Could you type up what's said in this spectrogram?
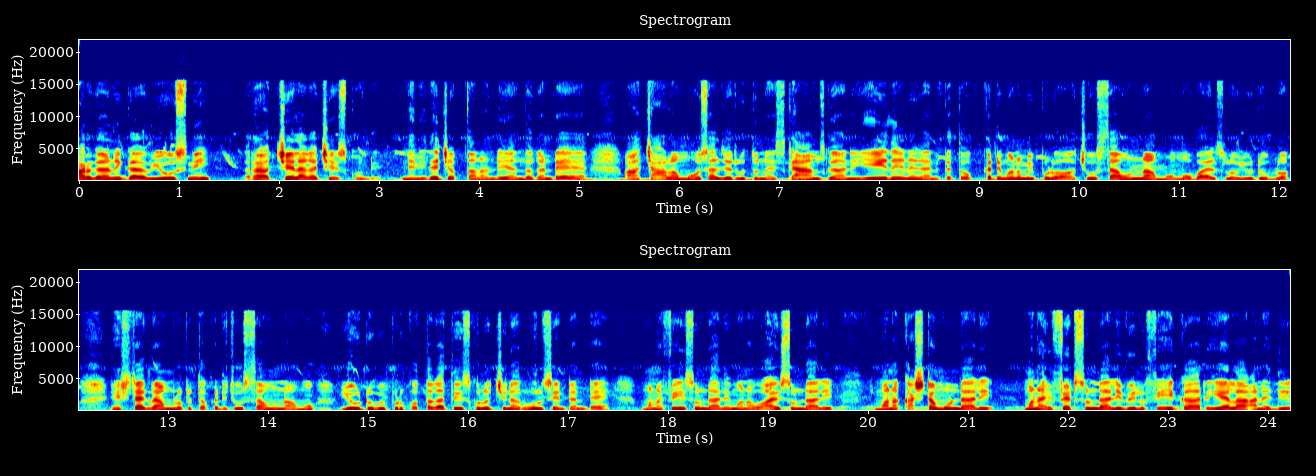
ఆర్గానిక్గా వ్యూస్ని వచ్చేలాగా చేసుకోండి. నేను ఇదే చెప్తానండి. ఎందుకంటే చాలా మోసాలు జరుగుతున్నాయి. స్కామ్స్ కానీ ఏదైనా కానీ ప్రతి ఒక్కటి మనం ఇప్పుడు చూస్తూ ఉన్నాము. మొబైల్స్లో యూట్యూబ్లో ఇన్స్టాగ్రామ్లో ప్రతి ఒక్కటి చూస్తూ ఉన్నాము. యూట్యూబ్ ఇప్పుడు కొత్తగా తీసుకుని వచ్చిన రూల్స్ ఏంటంటే మన ఫేస్ ఉండాలి మన వాయిస్ ఉండాలి మన కష్టం ఉండాలి మన ఎఫెక్ట్స్ ఉండాలి. వీళ్ళు ఫేకా రియలా అనేది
